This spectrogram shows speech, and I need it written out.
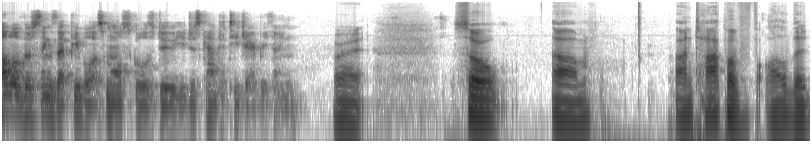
all of those things that people at small schools do. You just kind of teach everything. Right. So, um, on top of all the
